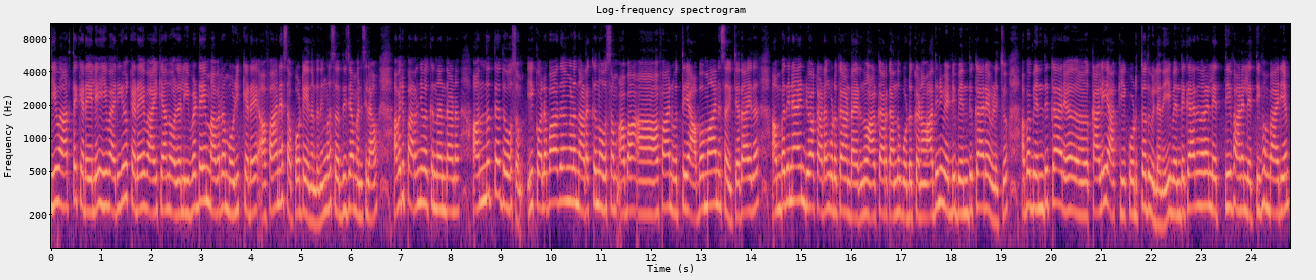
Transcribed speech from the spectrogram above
ഈ വാർത്തക്കിടയിൽ ഈ വരികൾക്കിടയിൽ വായിക്കാന്ന് പറഞ്ഞാൽ ഇവിടെയും അവരുടെ മൊഴിക്കിടെ അഫാനെ സപ്പോർട്ട് ചെയ്യുന്നുണ്ട്. നിങ്ങൾ ശ്രദ്ധിച്ചാൽ മനസ്സിലാവും. അവർ പറഞ്ഞു വെക്കുന്നത് എന്താണ്? അന്നത്തെ ദിവസം ഈ കൊലപാതകങ്ങൾ നടക്കുന്ന ദിവസം അഫാൻ ഒത്തിരി അപമാനം സഹിച്ചു. അതായത് അമ്പതിനായിരം രൂപ കടം കൊടുക്കാനുണ്ടായിരുന്നു ആൾക്കാർക്ക് അന്ന് കൊടുക്കണം. അതിനുവേണ്ടി ബന്ധുക്കാരെ വിളിച്ചു. അപ്പോൾ ബന്ധുക്കാർ കളിയാക്കി കൊടുത്തതുമില്ലെന്ന്. ഈ ബന്ധുക്കാരെന്ന് പറയാൻ ലത്തീഫാണ്. ലത്തീഫും ഭാര്യയും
